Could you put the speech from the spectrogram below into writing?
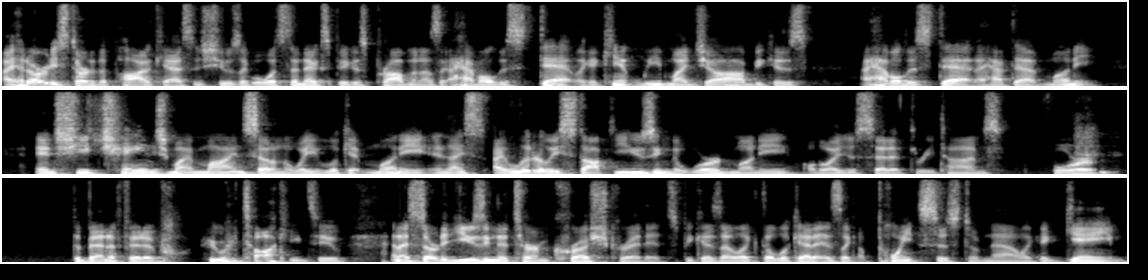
I had already started the podcast and she was like, well, what's the next biggest problem? And I was like, I have all this debt. Like I can't leave my job because I have all this debt. I have to have money. And she changed my mindset on the way you look at money. And I, I literally stopped using the word money, although I just said it three times for the benefit of who we're talking to. And I started using the term crush credits because I like to look at it as like a point system now, like a game.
